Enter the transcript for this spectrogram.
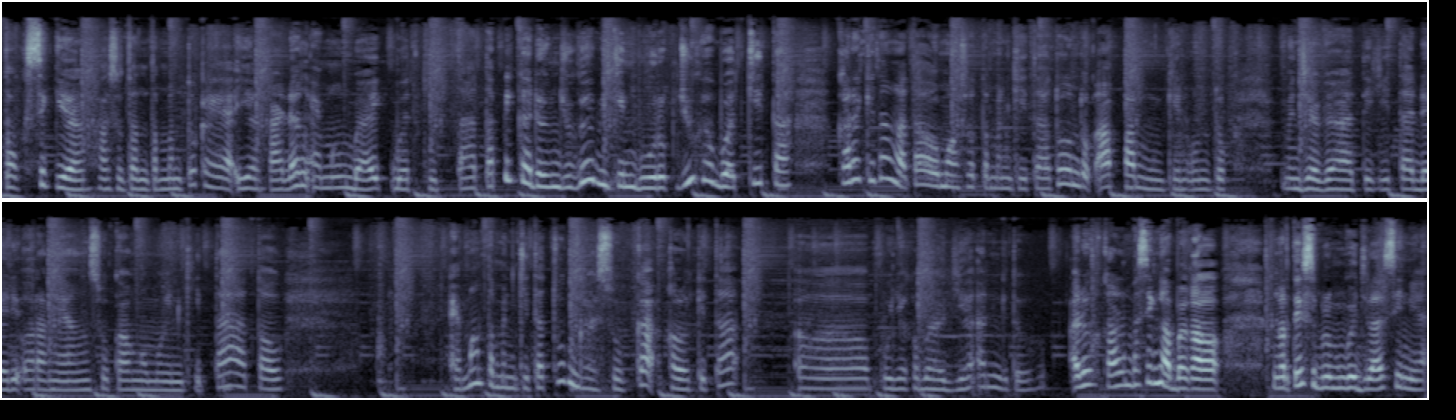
toksik ya hasutan temen tuh kayak ya kadang emang baik buat kita tapi kadang juga bikin buruk juga buat kita. Karena kita nggak tahu maksud teman kita tuh untuk apa mungkin untuk menjaga hati kita dari orang yang suka ngomongin kita atau emang teman kita tuh nggak suka kalau kita uh, punya kebahagiaan gitu. Aduh kalian pasti nggak bakal ngerti sebelum gue jelasin ya.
